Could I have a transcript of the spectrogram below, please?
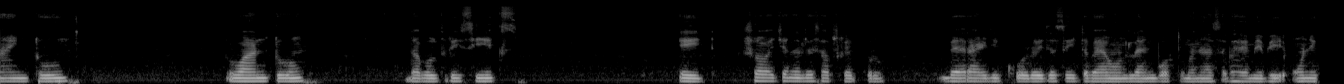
nine two, one two, double three six, eight. সবাই চ্যানেলে সাবস্ক্রাইব করো। ব্যার আইডি কোড হইতেছে এটা ভাই অনলাইন বর্তমানে আছে ভাইয়া মেবি অনেক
